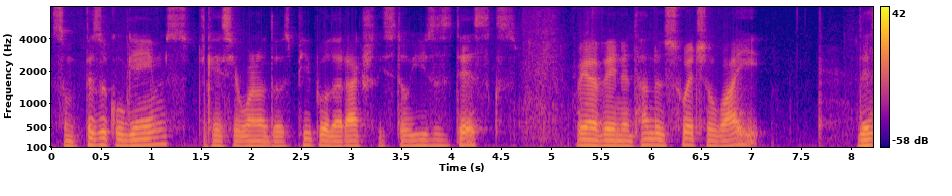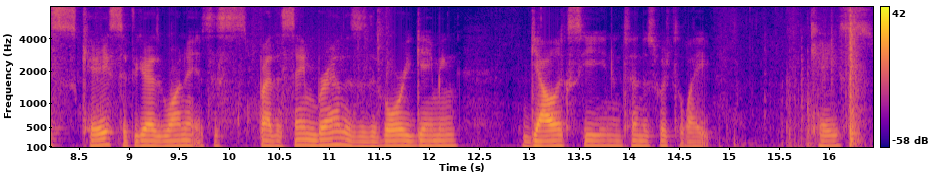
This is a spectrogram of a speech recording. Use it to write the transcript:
some physical games, in case you're one of those people that actually still uses discs. We have a Nintendo Switch Lite. This case, if you guys want it, it's by the same brand. This is the Vori Gaming Galaxy Nintendo Switch Lite case.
